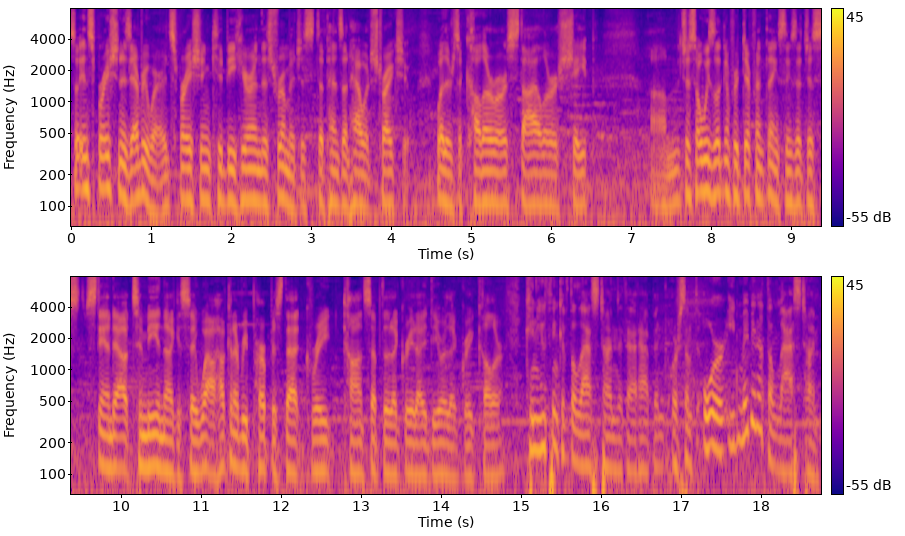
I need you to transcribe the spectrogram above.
So inspiration is everywhere. Inspiration could be here in this room. It just depends on how it strikes you, whether it's a color or a style or a shape. Um, just always looking for different things, things that just stand out to me, and I can say, "Wow, how can I repurpose that great concept or that great idea or that great color?" Can you think of the last time that that happened, or something, or maybe not the last time,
